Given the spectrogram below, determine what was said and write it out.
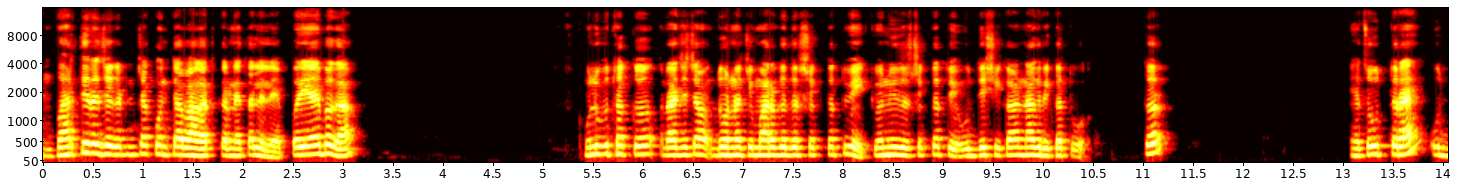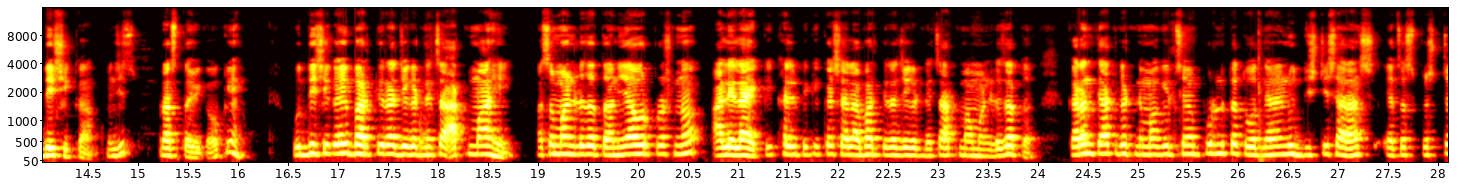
भारतीय राज्यघटनेच्या कोणत्या भागात करण्यात आलेला आहे? पर्याय बघा. मूलभूत हक्क राज्याच्या धोरणाची मार्गदर्शक तत्वे किंवा निर्देशक तत्वे उद्देशिका नागरिकत्व. तर ह्याचं उत्तर आहे उद्देशिका म्हणजेच प्रास्ताविका ओके? उद्देशिका ही भारतीय राज्यघटनेचा आत्मा आहे असं मानलं जातं. आणि यावर प्रश्न आलेला आहे की खालीपैकी कशाला भारतीय राज्यघटनेचा आत्मा मानलं जातं? कारण त्यात घटनेमागील संपूर्ण तत्वज्ञान आणि उद्दिष्टी सारांश याचा स्पष्ट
